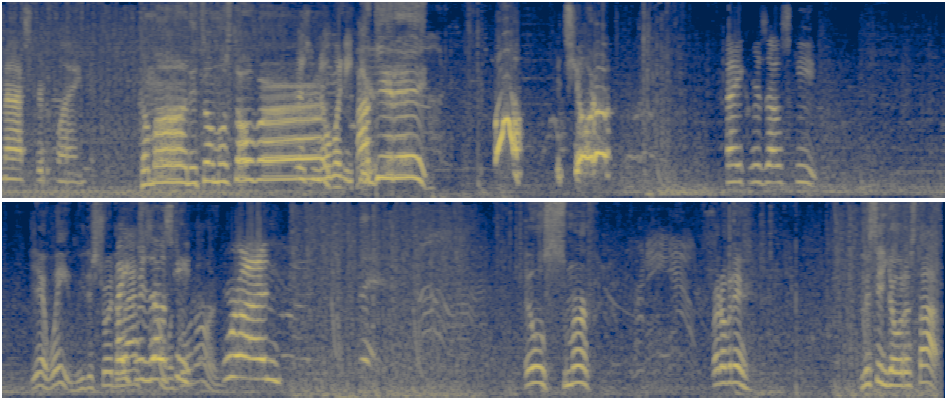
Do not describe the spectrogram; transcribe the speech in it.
Master flank. Come on, it's almost over. There's nobody I here. did it. Oh! It's Yoda! Mike Wazowski. Yeah, wait, we destroyed the Mike last one. What's Wazowski, run! Little Smurf. Right over there. Listen, Yoda, stop.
